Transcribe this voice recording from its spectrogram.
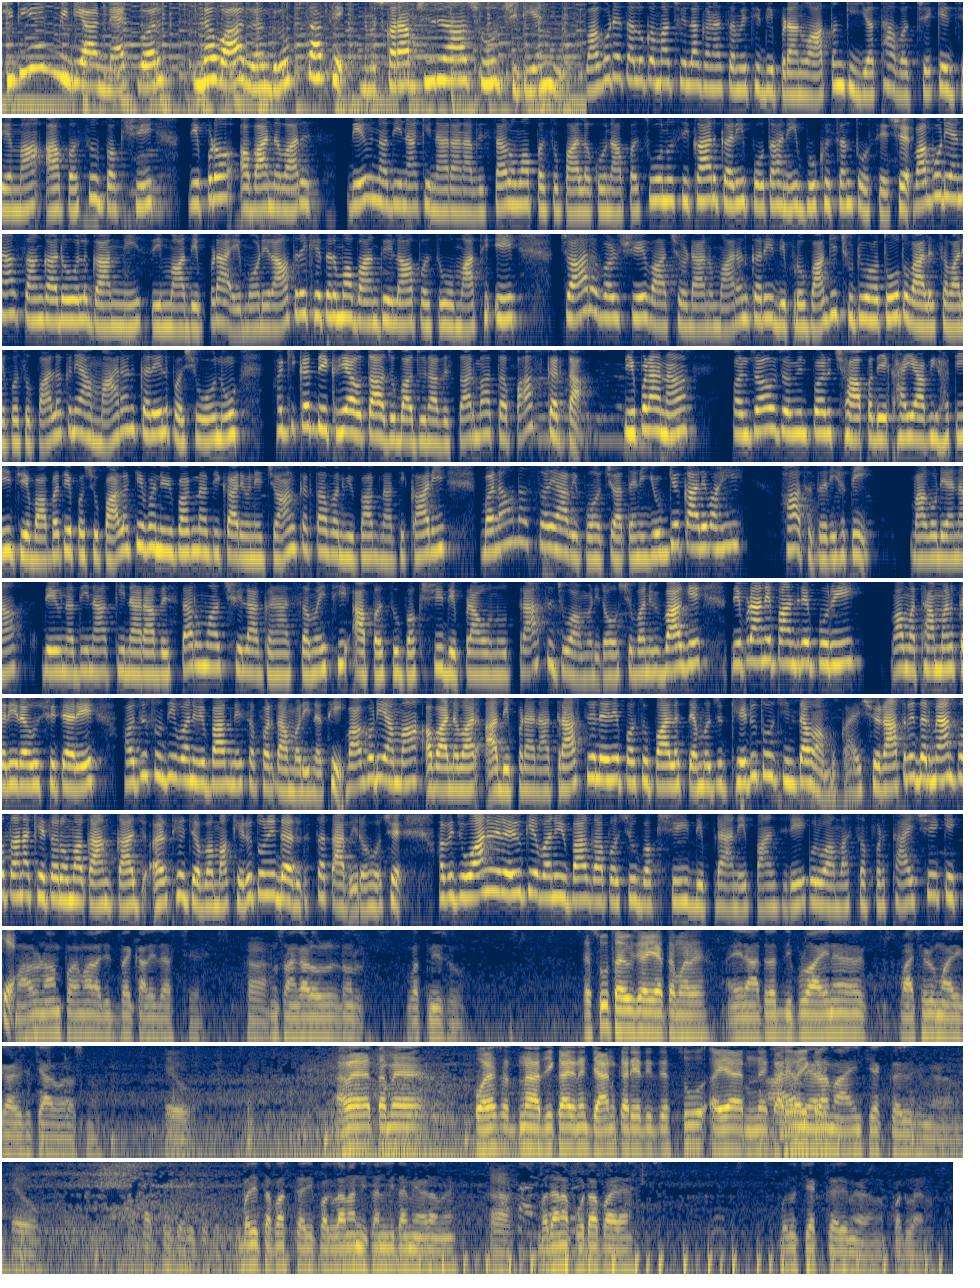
GTN media network નવા રંગરૂપ સાથે. નમસ્કાર, આપ જોઈ રહ્યા છો જીટીએન ન્યૂઝ. વાગોડિયા તાલુકામાં છેલ્લા ઘણા સમયથી દીપડાનો આતંકી યથાવત છે કે જેમાં આ પશુ પક્ષી દીપડો અવારનવાર દેવ નદીના કિનારાના વિસ્તારોમાં પશુપાલકોના પશુઓનો શિકાર કરી પોતાની ભૂખ સંતોષે છે. વાઘોડિયાના સાંગાડોલ ગામની સીમા દીપડાએ મોડી રાત્રે ખેતરમાં બાંધેલા પશુઓમાંથી એ ચાર વર્ષીય વાછરડાનું મારણ કરી દીપડો ભાગી છૂટ્યો હતો. તો વાલે સવારે પશુપાલકને આ મારણ કરેલ પશુઓનું હકીકત દેખાઈ આવતા આજુબાજુના વિસ્તારમાં તપાસ કરતા દીપડાના પંજાઓ જમીન પર છાપ દેખાઈ આવી હતી. જે બાબતે પશુપાલકે વન વિભાગના અધિકારીઓને જાણ કરતા વન વિભાગના અધિકારી બનાવના સ્થળે આવી પહોંચ્યા. તેની યોગ્ય કાર્યવાહી હાથ ધરી હતી. વાગોડિયાના દેવ નદીના કિનારા વિસ્તારોમાં છેલ્લા ઘણા સમયથી આ પશુ પક્ષી, દીપડાઓનો ત્રાસ જોવા મળી રહ્યો છે. વન વિભાગે દીપડાને પાંજરે પૂરી માં મથામણ કરી રહ્યું છે ત્યારે હજુ સુધી વન વિભાગને સફળતા મળી નથી. વાઘોડિયામાં અવારનવાર આ દીપડાના ત્રાસને લઈને પશુપાલક તેમજ ખેડૂતો ચિંતામાં મુકાય છે. રાત્રે દરમિયાન પોતાના ખેતરોમાં કામકાજ અર્થે જવામાં ખેડૂતોને ડર સતાવી રહ્યો છે. હવે જોવાનું એ રહ્યું કે વન વિભાગ આ પશુ પક્ષી દીપડાને પાંજરે પૂરવામાં સફળ થાય છે કે કેમ? મારું નામ પરમાર અજીતભાઈ કાલિદાસ છે. હું. સાંગાળોનો વતની છું. શું થયું છે અહીંયા તમારે? અહીં રાત્રે દીપડો આવીને વાછરડું મારી કાઢ્યું છે ચાર વર્ષનું એવું. હવે તમે ફોરેસ્ટના અધિકારીને જાણ કરી હતી તે શું અહીંયા એમને કાર્યવાહી મેડમ આવીને ચેક કર્યું છે મેડમ. એવું. બધી તપાસ કરી પગલાના નિશાન લીધા મેડમે. હા. બધાના ફોટા પાડ્યા. બધું ચેક કર્યું મેડમ પગલાનું.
